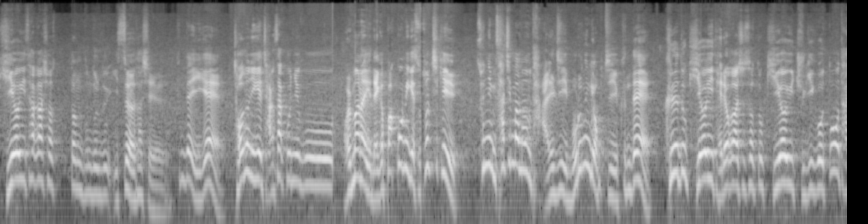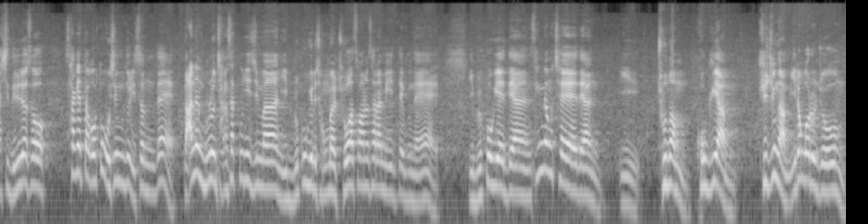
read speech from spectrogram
기어이 사가셨던 분들도 있어요, 사실. 근데 이게, 저는 이게 장사꾼이고, 얼마나 내가 빠꼼이겠어. 솔직히 손님 사진만 보면 다 알지. 모르는 게 없지. 근데 그래도 기어이 데려가셔서 또 기어이 죽이고 또 다시 늘려서 사겠다고 또 오신 분들 있었는데 나는 물론 장사꾼이지만 이 물고기를 정말 좋아서 하는 사람이기 때문에 이 물고기에 대한 생명체에 대한 이 존엄, 고귀함, 귀중함 이런 거를 좀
